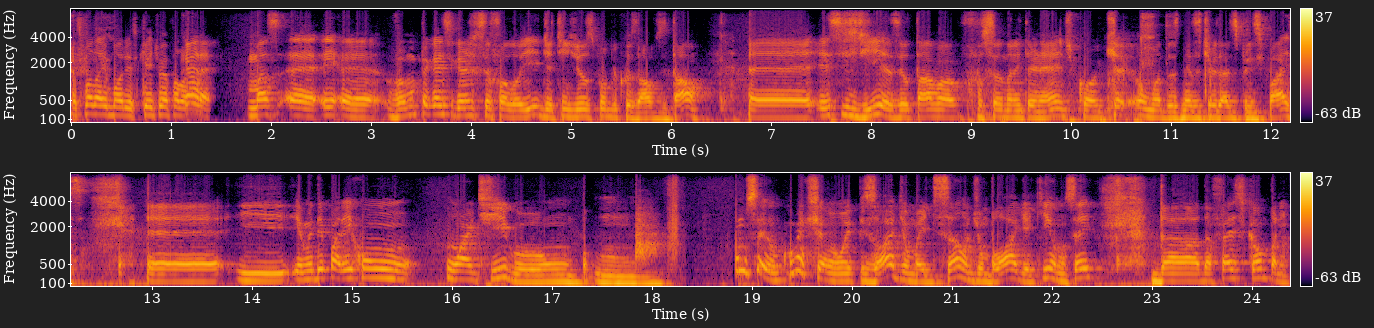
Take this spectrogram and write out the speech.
Mas fala aí, Maurício, que a gente vai falar? Cara, mas é, é, vamos pegar esse gancho que você falou aí de atingir os públicos-alvos e tal. É, esses dias eu estava fuçando na internet, que é uma das minhas atividades principais, é, e eu me deparei com um, um artigo, um, um, não sei, como é que chama? Um episódio, uma edição de um blog aqui, eu não sei, da, da Fast Company.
